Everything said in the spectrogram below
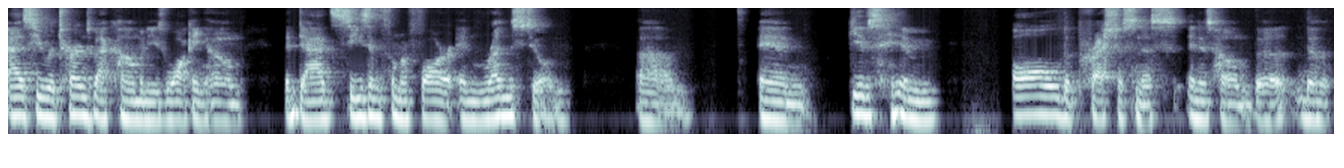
as he returns back home and he's walking home the dad sees him from afar and runs to him um, and gives him all the preciousness in his home the the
